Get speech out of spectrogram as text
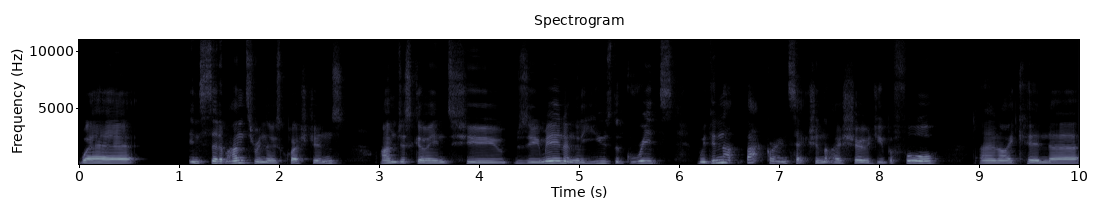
where instead of answering those questions, I'm just going to zoom in. I'm going to use the grids within that background section that I showed you before. And I can uh,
